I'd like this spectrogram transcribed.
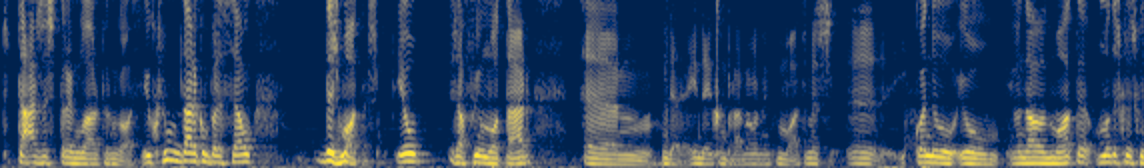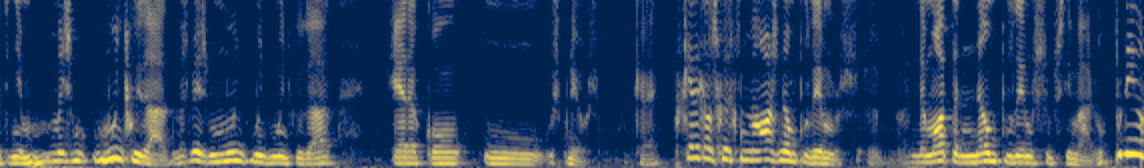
tu estás a estrangular o teu negócio. Eu costumo dar a comparação das motas. Eu já fui um motar, um, ainda, ainda de comprar novamente uma moto, mas uh, quando eu, eu andava de moto, uma das coisas que eu tinha mesmo muito cuidado, mas mesmo muito, muito, muito cuidado, era com o, os pneus. Okay? Porque é daquelas coisas que nós não podemos, na moto, não podemos subestimar. O pneu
